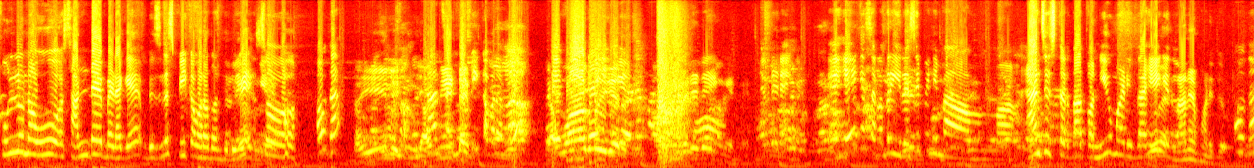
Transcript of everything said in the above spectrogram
ಫುಲ್ಲು ನಾವು ಸಂಡೇ ಬೆಳಗ್ಗೆ ಬಿಸ್ನೆಸ್ ಪೀಕ್ ಅವರ ಬಂದಿದ್ವಿ ಸೊ ಹೌದಾ. ಯಾವಾಗ್ಲೂ ಹೀಗೆ ಸರ್? ಅಂದ್ರೆ ಈ ರೆಸಿಪಿ ನಿಮ್ಮ ಆನ್ಸಿಸ್ಟರ್ದ ಅಥವಾ ನೀವು ಮಾಡಿದ್ದ ಹೇಗೆ? ನಾನೇ ಮಾಡಿದ್ದು. ಹೌದಾ?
